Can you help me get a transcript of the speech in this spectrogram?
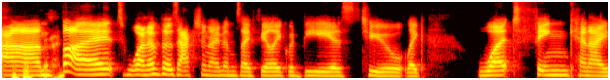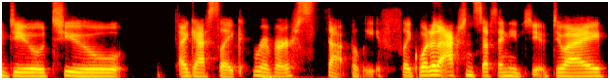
Um, but one of those action items I feel like would be is to like, what thing can I do to, I guess, like reverse that belief? Like, what are the action steps I need to do? Do I,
